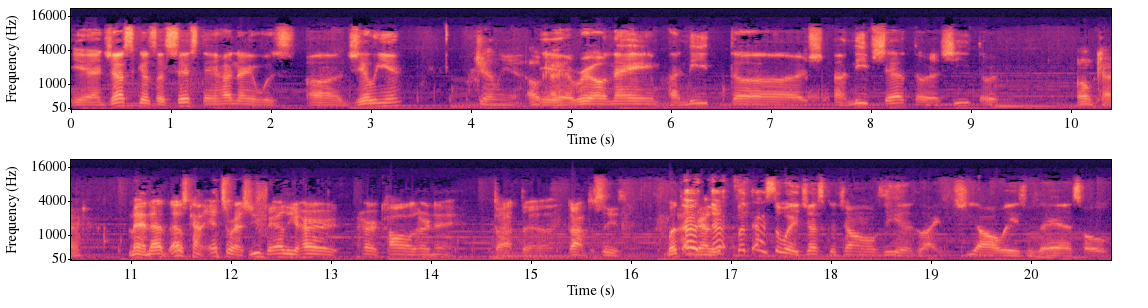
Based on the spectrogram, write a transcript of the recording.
Yeah, Jessica's assistant, her name was uh, Gillian. Gillian, okay. Yeah, real name Anita Anith Sheth or Sheath or. Okay, man, that that was kind of interesting. You barely heard her call her name throughout the throughout the season. But that, barely... that, but that's the way Jessica Jones is. Like she always was an asshole.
